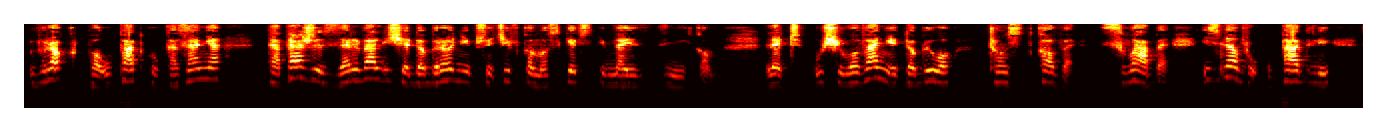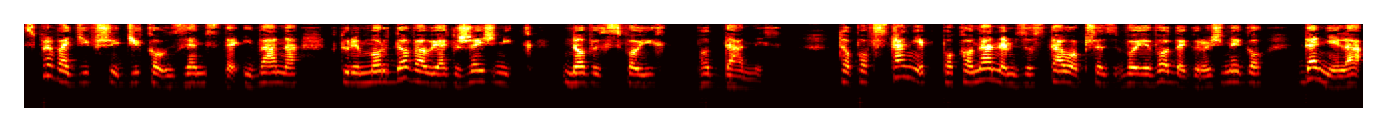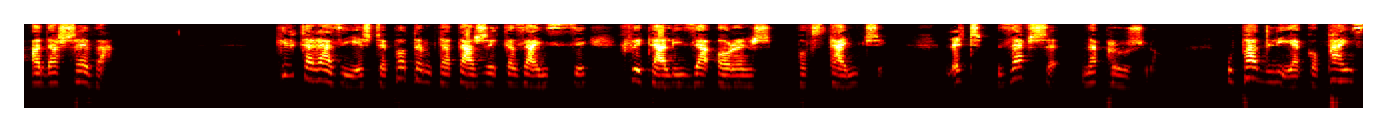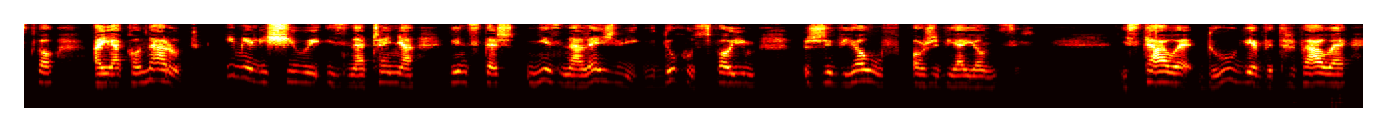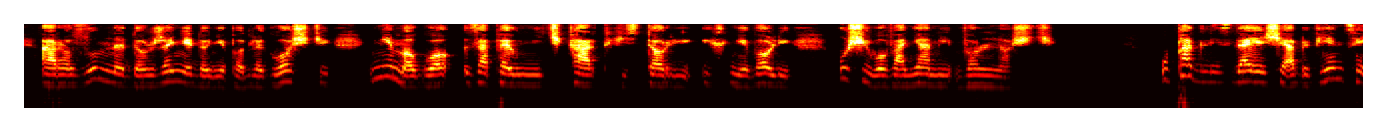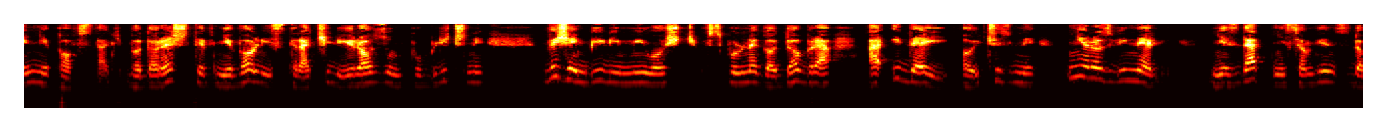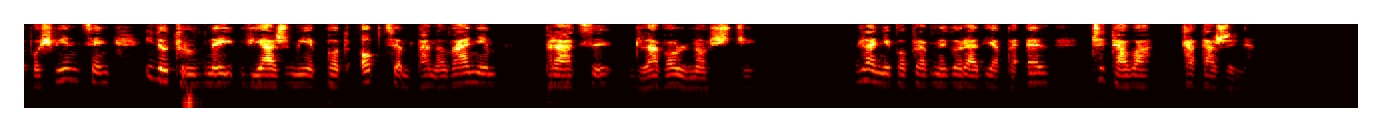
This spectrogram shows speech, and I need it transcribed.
W rok po upadku Kazania Tatarzy zerwali się do broni przeciwko moskiewskim najezdnikom, lecz usiłowanie to było cząstkowe, słabe i znowu upadli, sprowadziwszy dziką zemstę Iwana, który mordował jak rzeźnik nowych swoich poddanych. To powstanie pokonanem zostało przez wojewodę groźnego Daniela Adaszewa. Kilka razy jeszcze potem Tatarzy kazańscy chwytali za oręż powstańczy, lecz zawsze na próżno. Upadli jako państwo, a jako naród i mieli siły i znaczenia, więc też nie znaleźli w duchu swoim żywiołów ożywiających. I stałe, długie, wytrwałe, a rozumne dążenie do niepodległości nie mogło zapełnić kart historii ich niewoli usiłowaniami wolności. Upadli, zdaje się, aby więcej nie powstać, bo do reszty w niewoli stracili rozum publiczny, wyziębili miłość wspólnego dobra, a idei ojczyzny nie rozwinęli, Niezdatni są więc do poświęceń i do trudnej wiarzmie pod obcym panowaniem pracy dla wolności. Dla niepoprawnego radia.pl czytała Katarzyna.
